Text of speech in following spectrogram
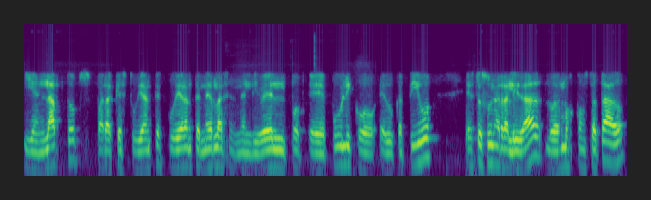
y en laptops para que estudiantes pudieran tenerlas en el nivel público educativo. Esto es una realidad, lo hemos constatado.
